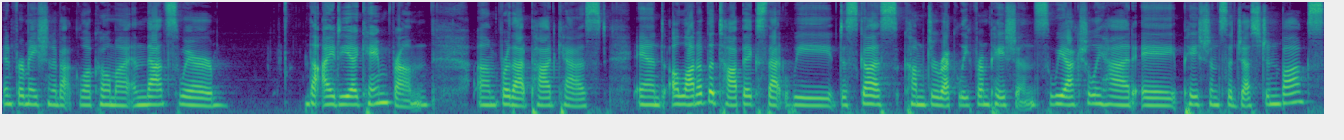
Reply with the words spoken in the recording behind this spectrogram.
information about glaucoma, and that's where the idea came from um, for that podcast. And a lot of the topics that we discuss come directly from patients. We actually had a patient suggestion box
